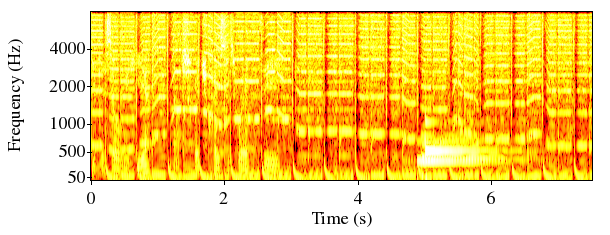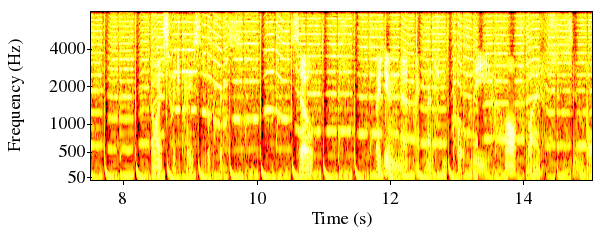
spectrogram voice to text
keep this over here. I'll switch places with the want to switch places with this. So by doing that I can actually put the half-life symbol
